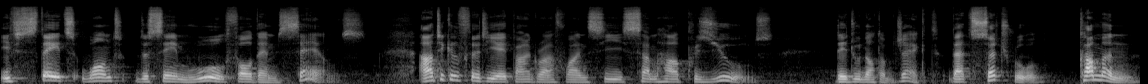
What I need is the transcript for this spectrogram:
if states want the same rule for themselves, Article 38, paragraph 1c somehow presumes they do not object that such rule, common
